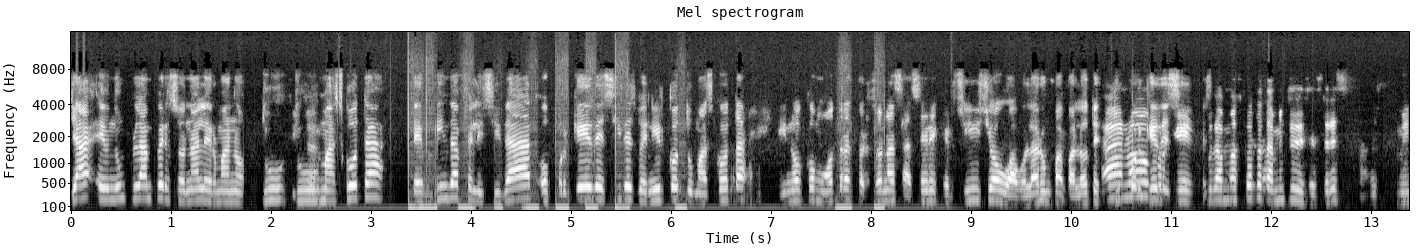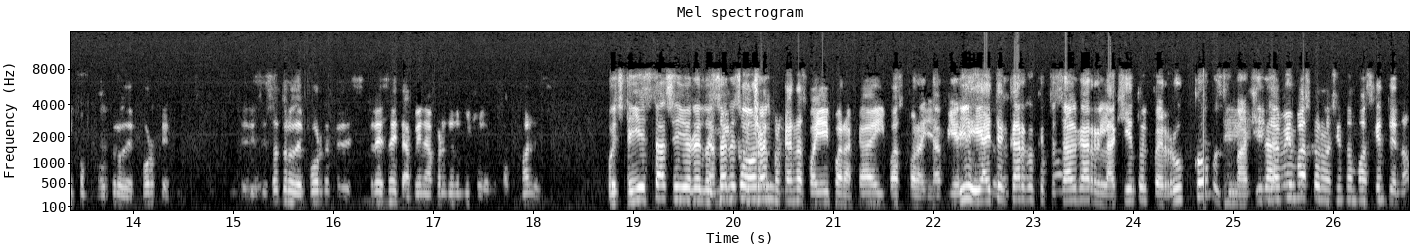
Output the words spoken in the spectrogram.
Ya en un plan personal, hermano, ¿tu, Sí, tu claro. mascota te brinda felicidad o por qué decides venir con tu mascota y no como otras personas a hacer ejercicio o a volar un papalote? Ah, ¿Tú no, por qué porque la mascota también te desestresa. Es también como otro deporte. Es otro deporte, te desestresa y también aprendes mucho de los animales. Pues ahí está, señores, lo están También corres escuchando. porque andas para allá y para acá y vas para allá bien. Y ahí te encargo que te salga relajiento el perruco, pues Sí, y imagínate. también vas conociendo más gente, ¿no?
